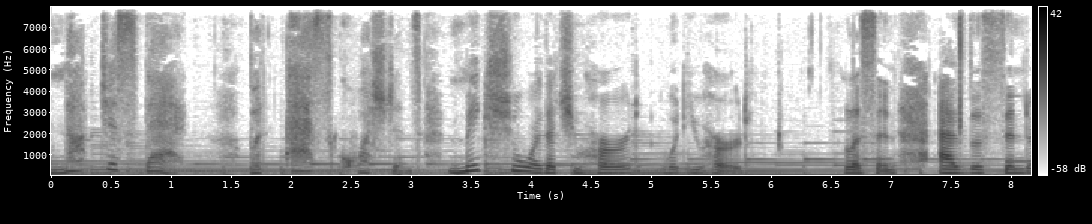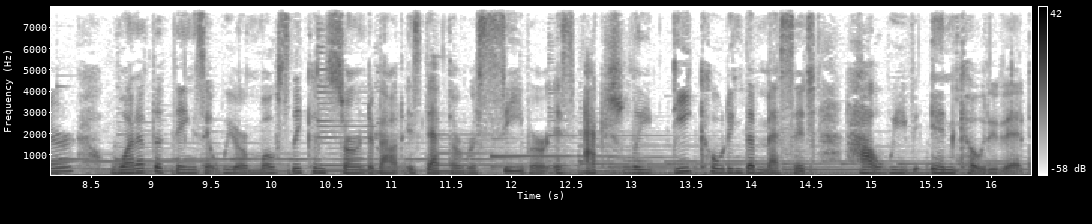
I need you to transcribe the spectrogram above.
Not just that, but ask questions. Make sure that you heard what you heard. Listen, as the sender, one of the things that we are mostly concerned about is that the receiver is actually decoding the message how we've encoded it.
